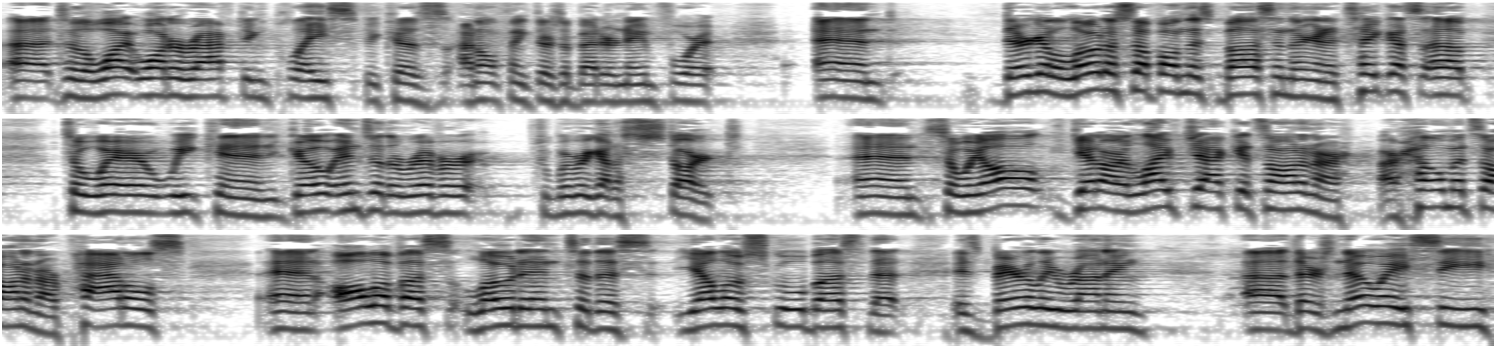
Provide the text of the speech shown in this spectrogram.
uh, to the whitewater rafting place because I don't think there's a better name for it. And they're going to load us up on this bus and they're going to take us up to where we can go into the river to where we got to start. And so we all get our life jackets on and our, our helmets on and our paddles. And all of us load into this yellow school bus that is barely running. Uh, there's no AC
